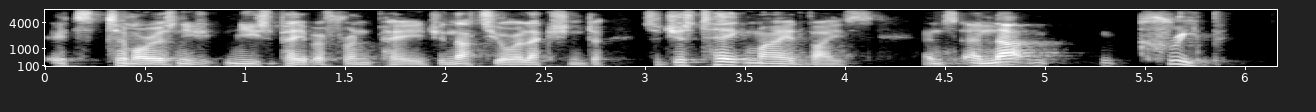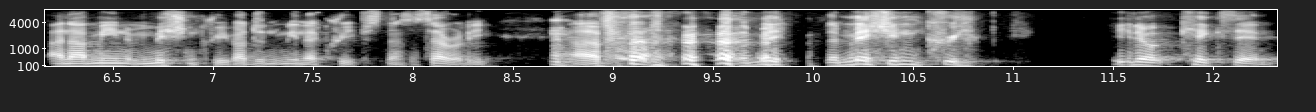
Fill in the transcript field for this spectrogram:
it's tomorrow's new, newspaper front page, and that's your election. So just take my advice. And and that creep, and I mean mission creep. I didn't mean that creeps necessarily. Uh, the, the mission creep, you know, kicks in,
